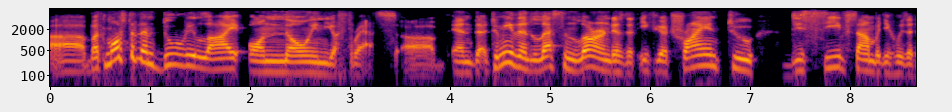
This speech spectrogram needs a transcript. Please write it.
uh, but most of them do rely on knowing your threats. Uh, and to me, the lesson learned is that if you're trying to deceive somebody who is a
